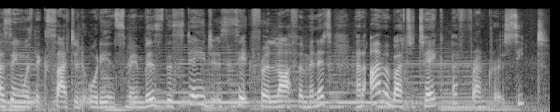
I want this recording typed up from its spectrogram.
Buzzing with excited audience members. The stage is set for a laugh a minute, and I'm about to take a front row seat.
